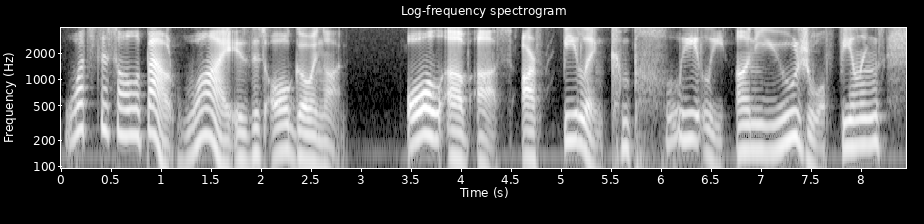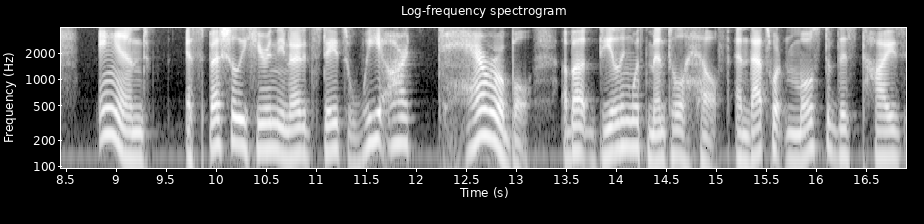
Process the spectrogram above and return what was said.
What's this all about? Why is this all going on? all of us are feeling completely unusual feelings, and especially here in the United States, we are terrible about dealing with mental health. And that's what most of this ties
